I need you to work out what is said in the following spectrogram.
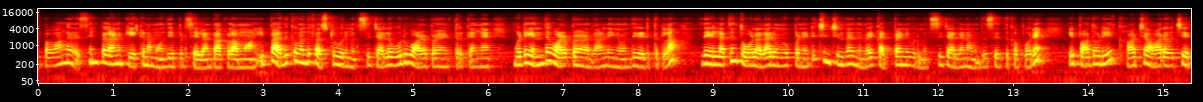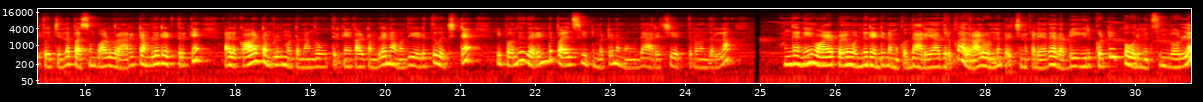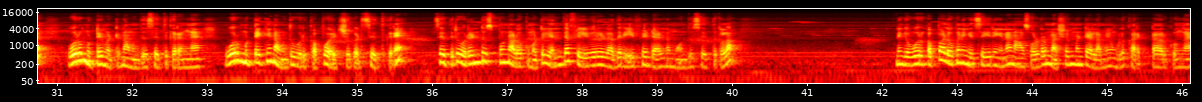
இப்போ வாங்க அந்த சிம்பிளான கேக்கு நம்ம வந்து எப்படி செய்யலாம்னு பார்க்கலாமா? இப்போ அதுக்கு வந்து ஃபஸ்ட்டு ஒரு மிக்ஸி ஜாரில் ஒரு வாழைப்பழம் எடுத்துருக்கேங்க. உங்கள்கிட்ட எந்த வாழைப்பழம் இருந்தாலும் நீங்கள் வந்து எடுத்துக்கலாம். இது எல்லாத்தையும் தோலெல்லாம் ரிமூவ் பண்ணிவிட்டு சின்ன சின்னதாக இந்த மாதிரி கட் பண்ணி ஒரு மிக்ஸி ஜாரில் நான் வந்து சேர்த்துக்க போகிறேன் இப்போ அதோடைய காய்ச்சி ஆற வச்சு எடுத்து வச்சுருந்தா பசும்பால் ஒரு அரை டம்ளர் எடுத்திருக்கேன். அதில் கால் டம்ளர் மட்டும் தாங்க ஊற்றிருக்கேன் கால் டம்ளர் நான் வந்து எடுத்து வச்சுட்டேன். இப்போ வந்து இதை ரெண்டு பல் ஸ்வீட் மட்டும் நம்ம வந்து அரைச்சி எடுத்துகிட்டு வந்துடலாம். அங்கங்கே வாழைப்பழம் ஒன்று ரெண்டு நமக்கு வந்து அரையாது இருக்கும். அதனால் ஒன்றும் பிரச்சனை கிடையாது. அது அப்படியே இருக்கட்டும். இப்போ ஒரு மிக்சிங் பவுலில் ஒரு முட்டை மட்டும் நான் வந்து சேர்த்துக்கிறேங்க. ஒரு முட்டைக்கு நான் வந்து ஒரு கப்பு ஒயிட் சுகர் சேர்த்துக்கிறேன். சேர்த்துட்டு ஒரு ரெண்டு ஸ்பூன் அளவுக்கு மட்டும் எந்த ஃப்ளேவரும் இல்லாத ரீஃபைண்ட் ஆயில் நம்ம வந்து சேர்த்துக்கலாம். நீங்கள் ஒரு கப் அளவுக்கு நீங்கள் செய்கிறீங்கன்னா நான் சொல்கிற மெஷர்மெண்ட் எல்லாமே உங்களுக்கு கரெக்டாக இருக்குங்க.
